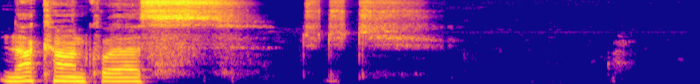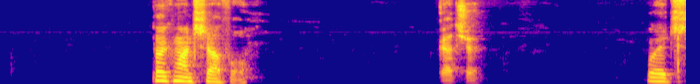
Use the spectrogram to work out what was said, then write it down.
not Conquest. Pokemon Shuffle, Gotcha. Which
